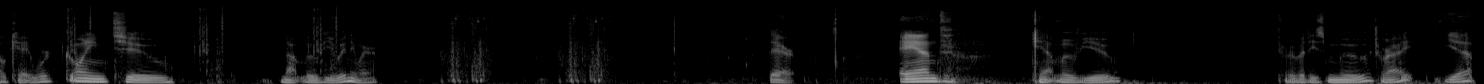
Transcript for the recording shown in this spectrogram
Okay, we're going to not move you anywhere. There and can't move you. Everybody's moved, right? Yep.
